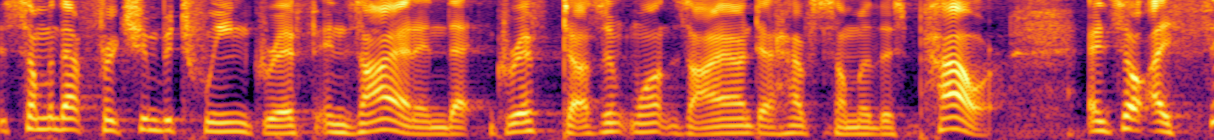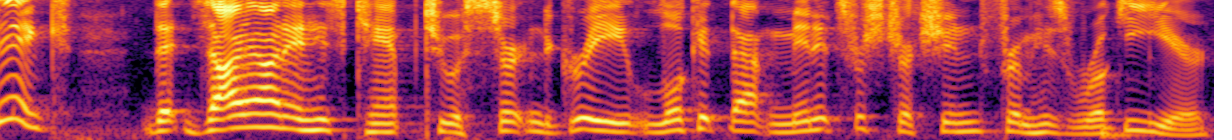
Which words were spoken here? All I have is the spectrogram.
some of that friction between Griff and Zion, and that Griff doesn't want Zion to have some of this power. And so, I think that Zion and his camp, to a certain degree, look at that minutes restriction from his rookie year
